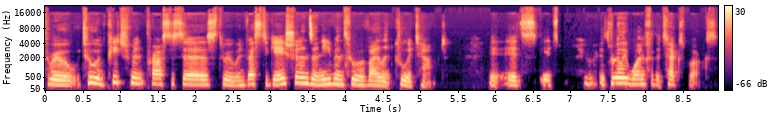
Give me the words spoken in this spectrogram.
through two impeachment processes, through investigations, and even through a violent coup attempt. It, it's it's it's really one for the textbooks.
